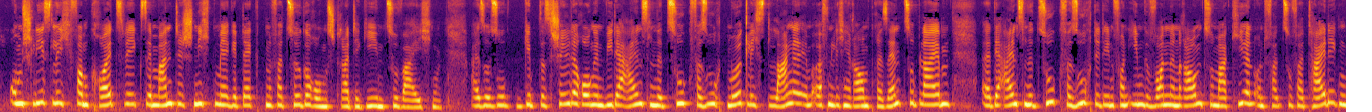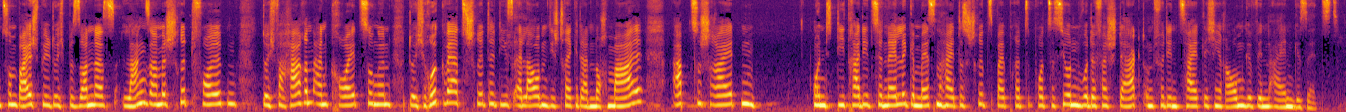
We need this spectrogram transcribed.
um schließlich vom Kreuzweg semantisch nicht mehr gedeckten Verzögerungsstrategien zu weichen. Also so gibt es Schilderungen, wie der einzelne Zug versucht, möglichst lange im öffentlichen Raum präsent zu bleiben. Äh, der einzelne Zug versuchte, den von ihm gewonnenen Raum zu markieren und zu verteidigen, zum Beispiel durch besonders langsame Schrittfolgen, durch Verharren an Kreuzungen, durch Rückwärtsschritte, die es erlauben, die Strecke dann nochmal abzuschreiten. Und die traditionelle Gemessenheit des Schritts bei Prozessionen wurde verstärkt und für den zeitlichen Raumgewinn eingesetzt.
